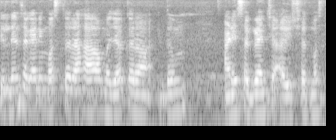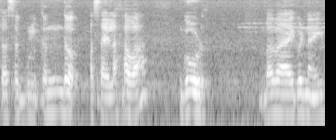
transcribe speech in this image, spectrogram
टिल देन सगळ्यांनी मस्त राहा मजा करा एकदम. आणि सगळ्यांच्या आयुष्यात मस्त असा गुलकंद असायला हवा. गोड. बाय बाय गुड नाईट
